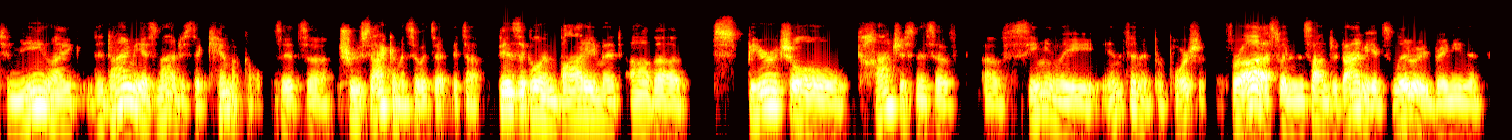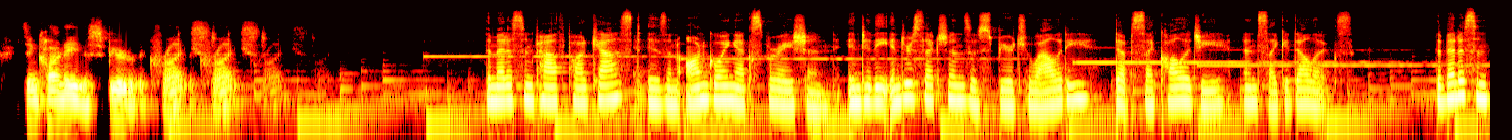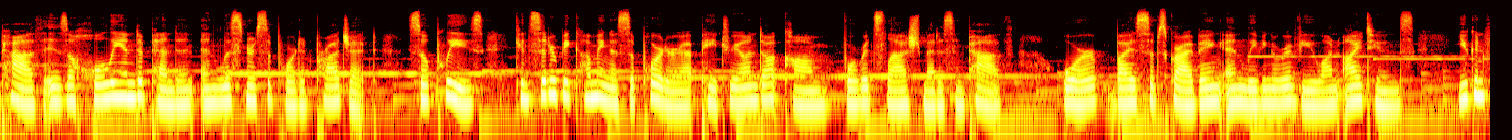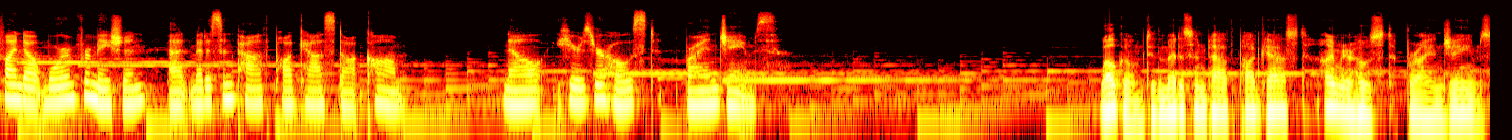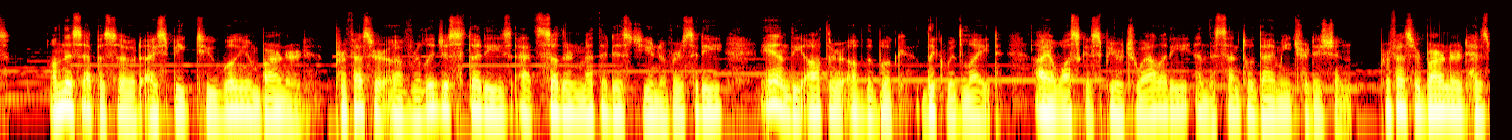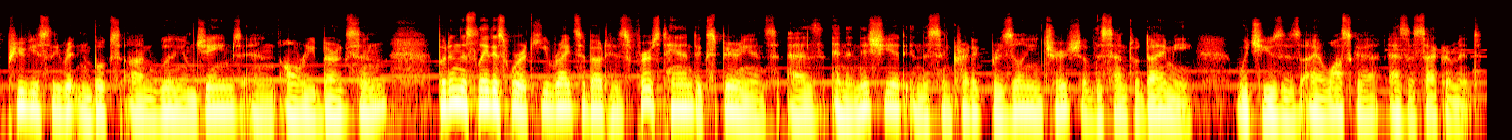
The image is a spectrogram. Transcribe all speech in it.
To me like the daime is not just a chemical it's, it's a true sacrament. So it's a it's a physical embodiment of a spiritual consciousness of of seemingly infinite proportion. For us when in Santo Daime, it's literally bringing in it's incarnating the spirit of the christ. Christ. The Medicine Path podcast is an ongoing exploration into the intersections of spirituality, depth psychology, and psychedelics. The Medicine Path is a wholly independent and listener supported project, so please consider becoming a supporter at patreon.com forward slash medicine path or by subscribing and leaving a review on iTunes. You can find out more information at medicinepathpodcast.com. Now, here's your host, Brian James. Welcome to the Medicine Path Podcast. I'm your host, Brian James. On this episode, I speak to William Barnard, professor of religious studies at Southern Methodist University and the author of the book Liquid Light Ayahuasca Spirituality and the Santo Daime Tradition. Professor Barnard has previously written books on William James and Henri Bergson, but in this latest work, he writes about his firsthand experience as an initiate in the syncretic Brazilian Church of the Santo Daime, which uses ayahuasca as a sacrament.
